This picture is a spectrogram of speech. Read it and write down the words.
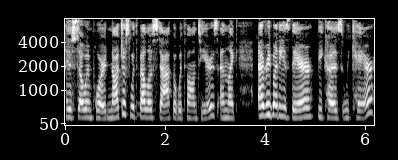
is so important, not just with fellow staff, but with volunteers. And like everybody is there because we care.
